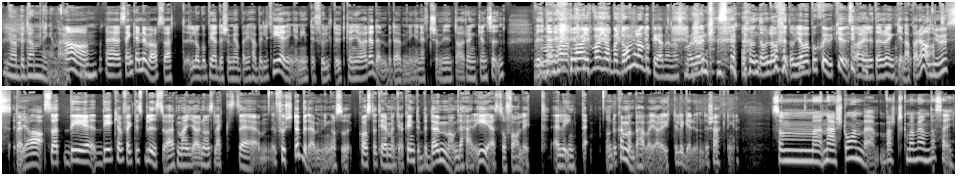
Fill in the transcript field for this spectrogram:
Göra bedömningen där. Ja, mm. Eh, sen kan det vara så att logopeder som jobbar i habiliteringen inte fullt ut kan göra den bedömningen eftersom vi inte har röntgensyn. Vidare. Vad, vad, vad jobbar de logopederna som har röntgensyn? de, de jobbar på sjukhus och har en liten röntgenapparat. Just det. Ja, så att det, det kan faktiskt bli så att man gör någon slags eh, första bedömning och så konstaterar man att jag kan inte bedöma om det här är så farligt eller inte. Och då kan man behöva göra ytterligare undersökningar. Som närstående, vart ska man vända sig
